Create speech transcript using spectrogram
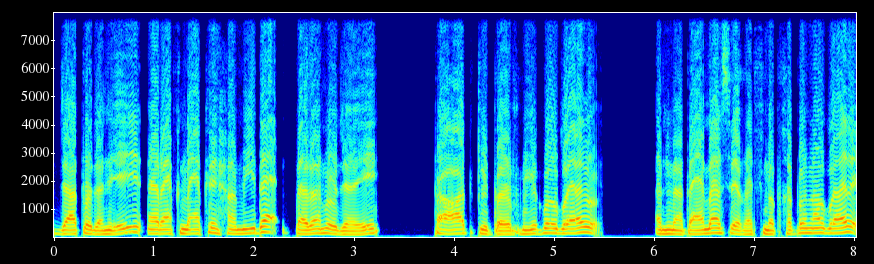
जाते रहे और अखलाक हमीदा पैदा हो जाए। तात की तरफ़ हो जाए, अल्लाह ताला से गफलत खत्म हो जाए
